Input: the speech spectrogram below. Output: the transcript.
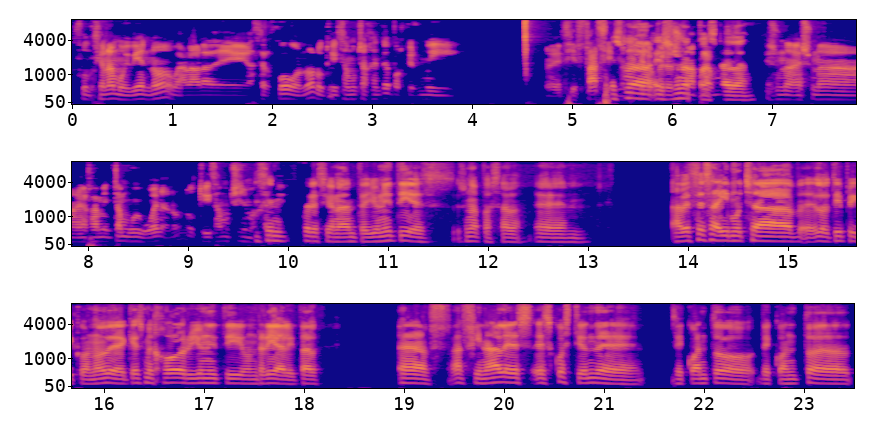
funciona muy bien, ¿no? A la hora de hacer juegos, ¿no? Lo utiliza mucha gente porque es muy, es decir, fácil. Es una, es, una, pasada. Es una, es una herramienta muy buena, ¿no? Lo utiliza muchísima es gente. impresionante. Unity es, es una pasada. Em, a veces hay mucha, eh, lo típico, ¿no? De que es mejor Unity, Unreal y tal. Eh, al final es, es cuestión de, de cuánto, de cuánto,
